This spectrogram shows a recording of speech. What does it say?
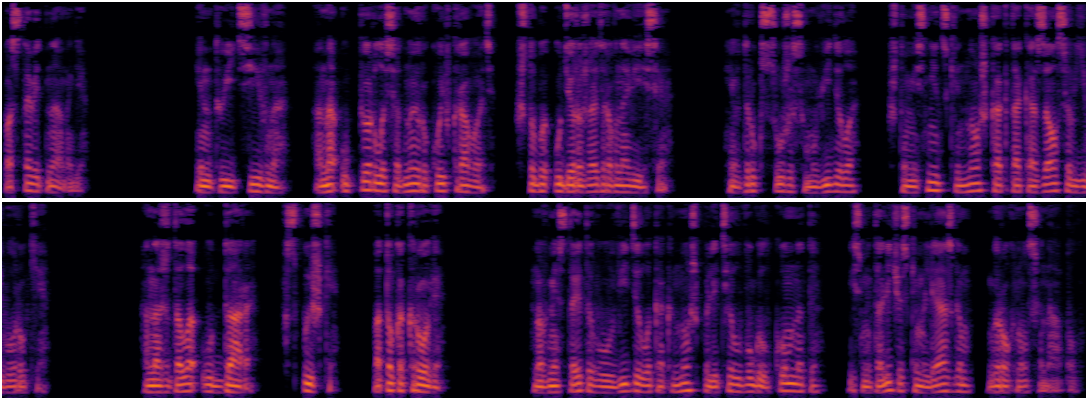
поставить на ноги. Интуитивно она уперлась одной рукой в кровать, чтобы удержать равновесие, и вдруг с ужасом увидела, что мясницкий нож как-то оказался в его руке. Она ждала удара, вспышки, потока крови, но вместо этого увидела, как нож полетел в угол комнаты и с металлическим лязгом грохнулся на пол.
